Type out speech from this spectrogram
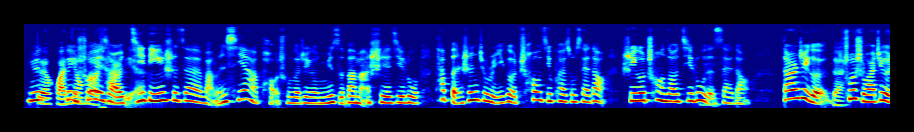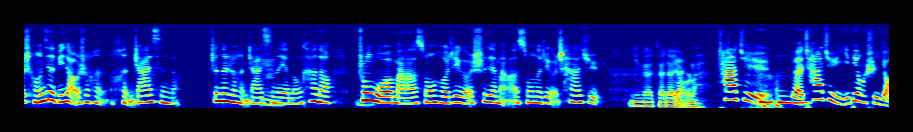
因为可以说一下，吉迪是在瓦伦西亚跑出的这个女子半马世界纪录，它本身就是一个超级快速赛道，是一个创造纪录的赛道。当然，这个说实话，这个成绩的比较是很很扎心的。真的是很扎心的，也能看到中国马拉松和这个世界马拉松的这个差距，应该加加油了。差距对差距一定是有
